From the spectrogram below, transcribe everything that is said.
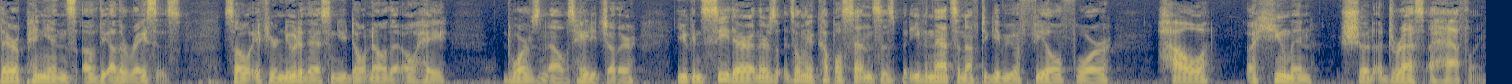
their opinions of the other races. So if you're new to this and you don't know that, oh hey, dwarves and elves hate each other, you can see there, and there's it's only a couple sentences, but even that's enough to give you a feel for how a human should address a halfling,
